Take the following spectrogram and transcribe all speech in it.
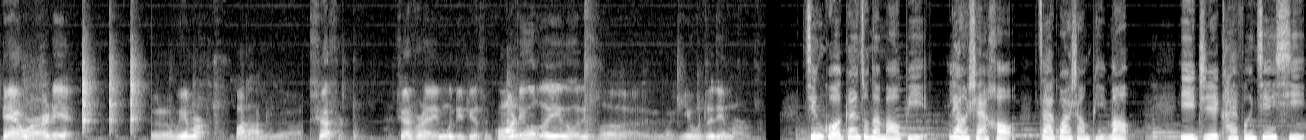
带弯的呃尾毛把它这个削出来。削出来的目的就是光留着以后就是这个优质的毛。经过干燥的毛笔晾晒后，再挂上笔帽，一支开锋尖细、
